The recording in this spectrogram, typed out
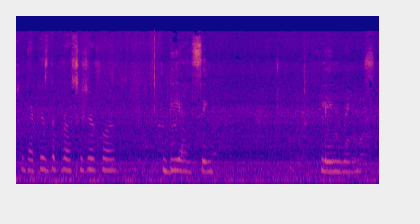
So that is the procedure for de-icing plane wings.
